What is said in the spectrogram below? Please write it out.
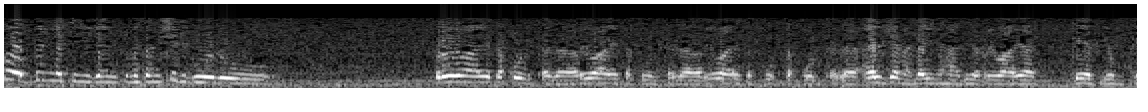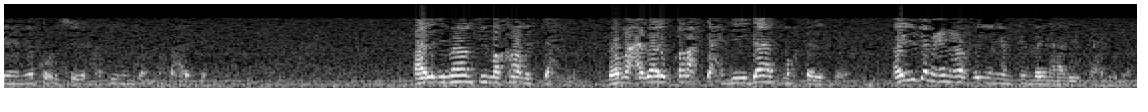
خب بالنتيجة أنت مثلا شو تقولوا؟ رواية تقول كذا رواية تقول كذا رواية تقول, كذا. الجمع بين هذه الروايات كيف يمكن؟ يقول السيد الحكيم الجمع متعدد الإمام في مقام التحديد. ومع ذلك طرح تحديدات مختلفة. أي جمع عرفي يمكن بين هذه التحديدات؟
